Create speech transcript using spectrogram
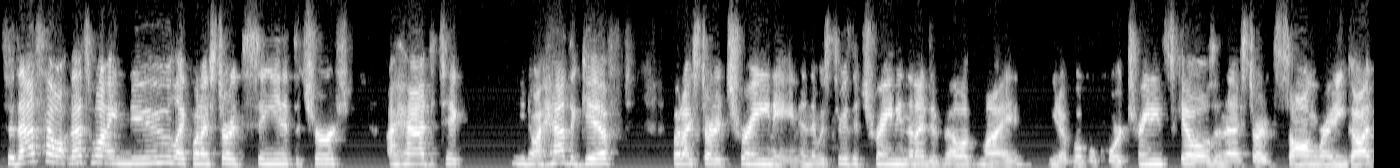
so that's how that's why I knew like when I started singing at the church, I had to take, you know, I had the gift, but I started training, and it was through the training that I developed my, you know, vocal cord training skills, and then I started songwriting. God,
